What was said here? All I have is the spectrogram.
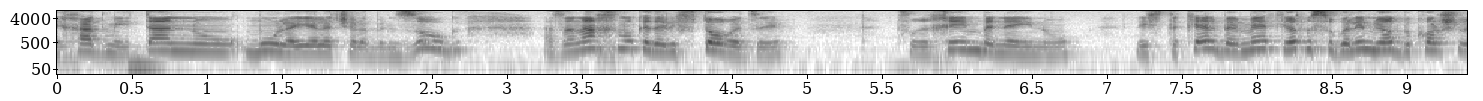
אחד מאיתנו מול הילד של הבן זוג, אז אנחנו כדי לפתור את זה, צריכים בינינו להסתכל באמת, להיות מסוגלים להיות בכל, של...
